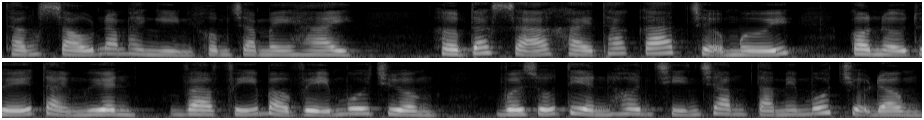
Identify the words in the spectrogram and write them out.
tháng 6 năm 2022, Hợp tác xã khai thác cát chợ mới còn nợ thuế tài nguyên và phí bảo vệ môi trường với số tiền hơn 981 triệu đồng.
